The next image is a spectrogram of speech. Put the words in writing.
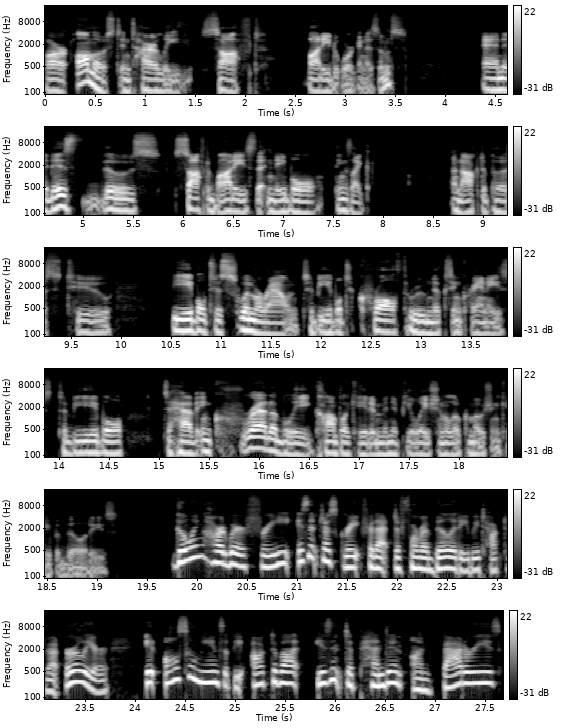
are almost entirely soft bodied organisms. And it is those soft bodies that enable things like an octopus to be able to swim around, to be able to crawl through nooks and crannies, to be able to have incredibly complicated manipulation and locomotion capabilities. Going hardware free isn't just great for that deformability we talked about earlier, it also means that the Octobot isn't dependent on batteries,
